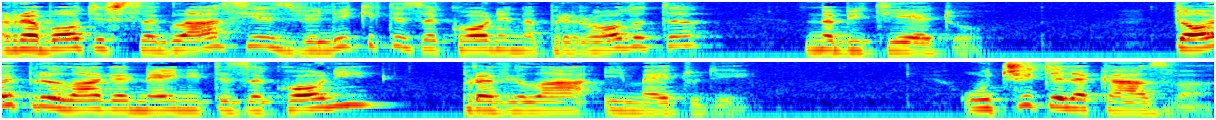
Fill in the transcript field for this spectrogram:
работи в съгласие с великите закони на природата, на битието. Той прилага нейните закони, правила и методи. Учителя казва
